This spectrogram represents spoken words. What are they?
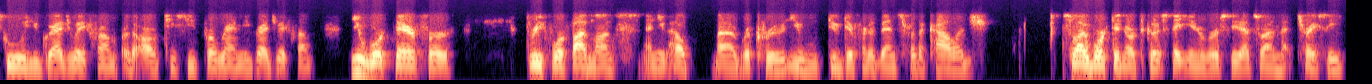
school you graduate from or the ROTC program you graduate from. You work there for three, four, five months, and you help uh, recruit. You do different events for the college. So I worked at North Dakota State University. That's where I met Tracy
